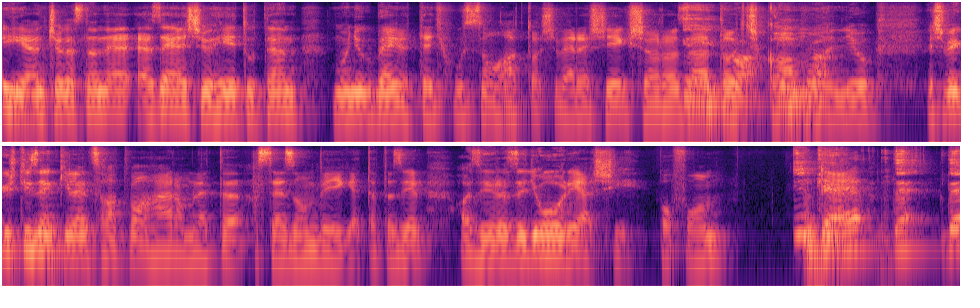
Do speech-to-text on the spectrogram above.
Igen, csak aztán az első hét után mondjuk bejött egy 26-os vereség sorozatocska mondjuk, és végül is 1963 lett a, a szezon vége, tehát azért, azért az egy óriási pofon. Igen, de, de, de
